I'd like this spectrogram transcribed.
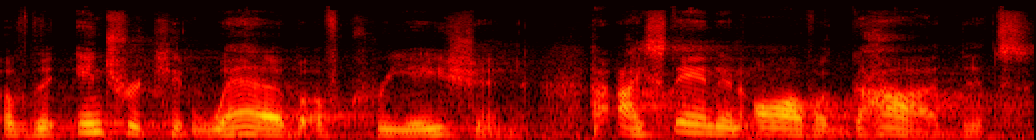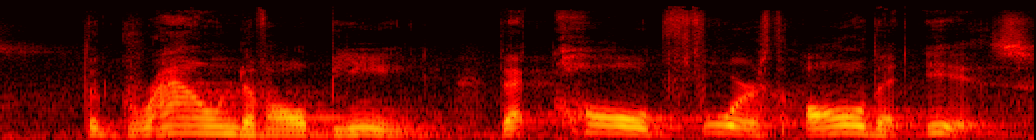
of the intricate web of creation. I stand in awe of a God that's the ground of all being, that called forth all that is.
